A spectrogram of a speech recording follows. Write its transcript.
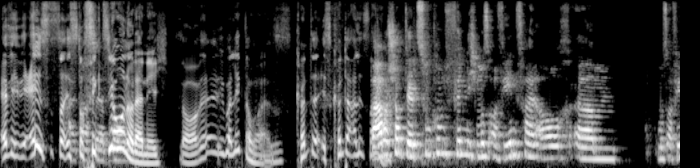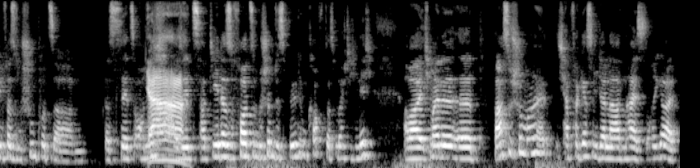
Ey, ey, es ist, doch- ist doch Fiktion, oder nicht? So, äh, überleg doch mal. Es könnte, es könnte alles sein. Barbershop der Zukunft, finde ich, muss auf jeden Fall auch, ähm, muss auf jeden Fall so einen Schuhputzer haben. Das ist jetzt auch nicht, Ja. also jetzt hat jeder sofort so ein bestimmtes Bild im Kopf, das möchte ich nicht. Aber ich meine, äh, warst du schon mal, ich habe vergessen, wie der Laden heißt, auch egal,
